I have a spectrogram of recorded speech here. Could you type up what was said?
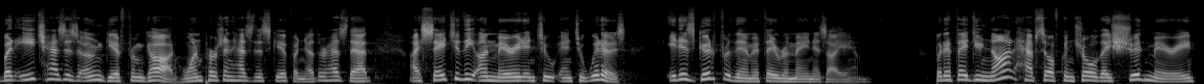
but each has his own gift from God. One person has this gift, another has that. I say to the unmarried and to, and to widows, it is good for them if they remain as I am. But if they do not have self control, they should marry,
